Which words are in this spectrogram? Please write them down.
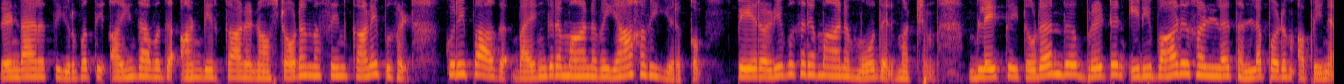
ரெண்டாயிரத்தி இருபத்தி ஐந்தாவது ஆண்டிற்கான நாஸ்டோடமஸின் கணிப்புகள் குறிப்பாக பயங்கரமானவையாகவே இருக்கும். பேரழிவுகரமான மோதல் மற்றும் பிளேக்கை தொடர்ந்து பிரிட்டன் இடிபாடுகளில் தள்ளப்படும் அப்படின்னு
